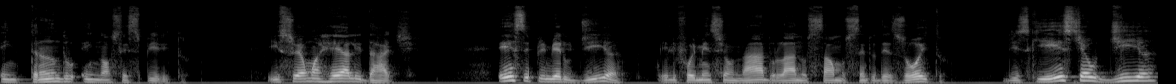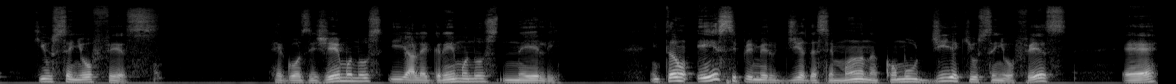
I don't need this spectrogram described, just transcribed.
entrando em nosso espírito. Isso é uma realidade. Esse primeiro dia, ele foi mencionado lá no Salmo 118, diz que este é o dia que o Senhor fez regozijemo-nos e alegremo-nos nele. Então, esse primeiro dia da semana, como o dia que o Senhor fez, é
